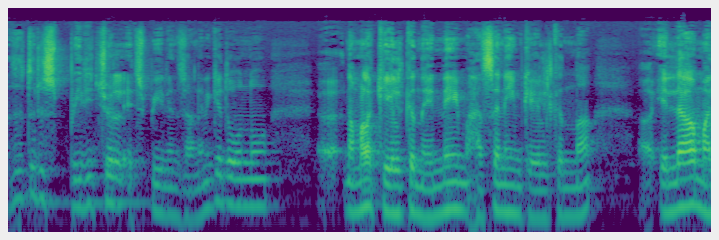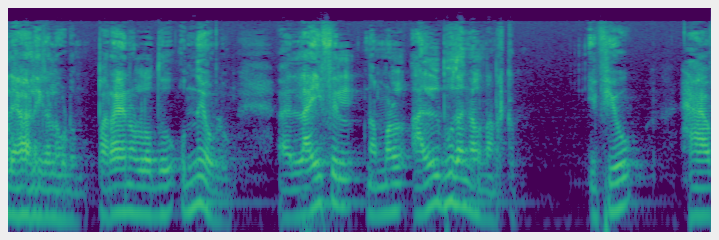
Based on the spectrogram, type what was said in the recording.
അതൊരു സ്പിരിച്വൽ എക്സ്പീരിയൻസ് ആണ്. എനിക്ക് തോന്നുന്നു നമ്മളെ കേൾക്കുന്ന എന്നെയും ഹസനെയും കേൾക്കുന്ന എല്ലാ മലയാളികളോടും പറയാനുള്ളത് ഒന്നേ ഉള്ളൂ. ലൈഫിൽ നമ്മൾ അത്ഭുതങ്ങൾ നടക്കും. ഇഫ് യു ഹാവ്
